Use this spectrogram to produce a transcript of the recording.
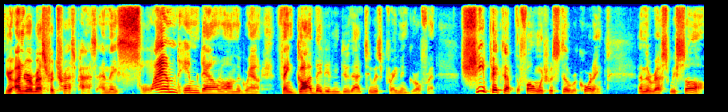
You're under arrest for trespass. And they slammed him down on the ground. Thank God they didn't do that to his pregnant girlfriend. She picked up the phone, which was still recording, and the rest we saw.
